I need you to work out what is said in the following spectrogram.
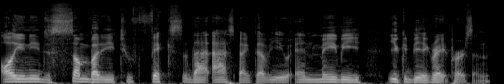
All you need is somebody to fix that aspect of you, and maybe you could be a great person.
